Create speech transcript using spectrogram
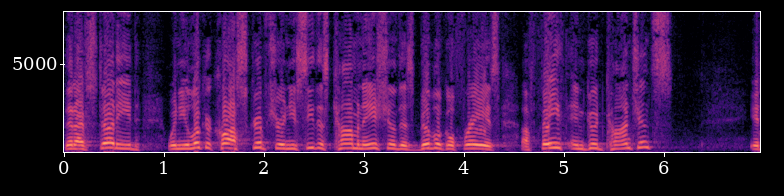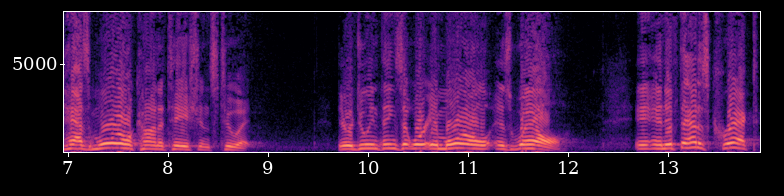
that I've studied, when you look across Scripture and you see this combination of this biblical phrase, a faith and good conscience, it has moral connotations to it. They were doing things that were immoral as well. And if that is correct,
